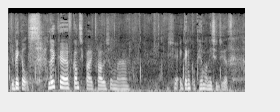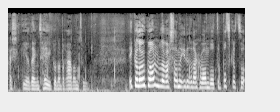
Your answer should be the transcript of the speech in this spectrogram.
De Bikkels. Leuk uh, vakantiepark trouwens. Om, je, ik denk ook helemaal niet zo duur. Als je een keer denkt, hé, hey, ik wil naar Brabant toe. Ik wil ook wandelen waar Sanne iedere dag wandelt. De podcast,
